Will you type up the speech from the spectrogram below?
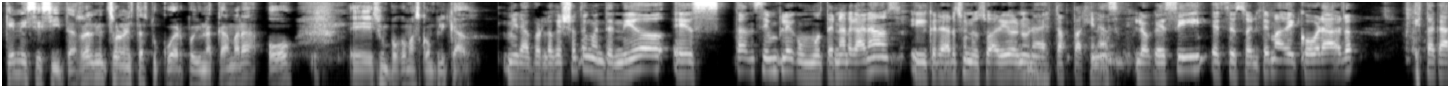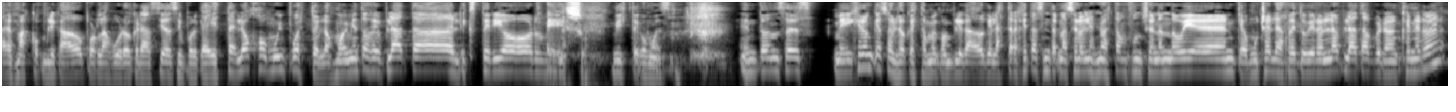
qué necesitas. ¿Realmente solo necesitas tu cuerpo y una cámara o es un poco más complicado? Mira, por lo que yo tengo entendido, es tan simple como tener ganas y crearse un usuario en una de estas páginas. Lo que sí es eso, el tema de cobrar está cada vez más complicado por las burocracias y porque ahí está el ojo muy puesto en los movimientos de plata, el exterior. Eso. ¿Viste cómo es? Entonces, me dijeron que eso es lo que está muy complicado, que las tarjetas internacionales no están funcionando bien, que a muchas les retuvieron la plata, pero en general,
